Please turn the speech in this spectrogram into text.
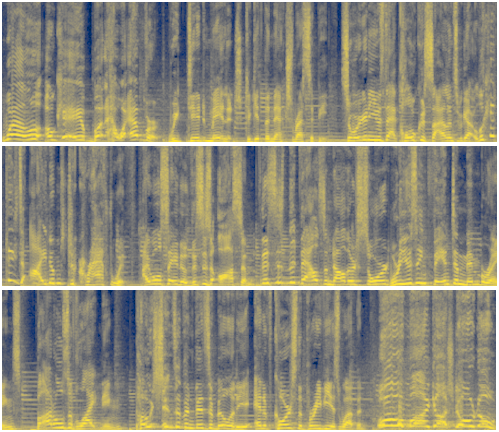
Well, okay, but however, we did manage to get the next recipe. So we're gonna use that Cloak of Silence we got. Look at these items to craft with. I will say though, this is awesome. This is the $1,000 sword. We're using Phantom Membranes, Bottles of Lightning, Potions of Invisibility, and of course the previous weapon. Oh my gosh, no, no,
